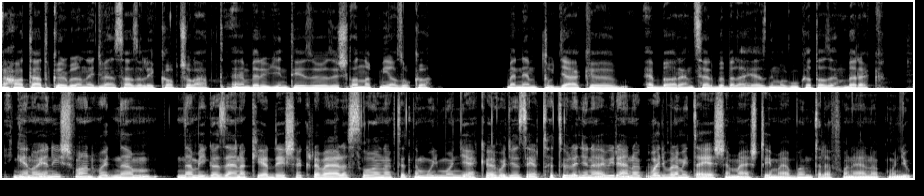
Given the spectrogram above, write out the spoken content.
Aha, tehát kb. a 40% kapcsolat emberügyintézőhöz, és annak mi az oka? Mert nem tudják ebbe a rendszerbe belehelyezni magukat az emberek? Igen, olyan is van, hogy nem, nem igazán a kérdésekre válaszolnak, tehát nem úgy mondják el, hogy az érthető legyen elvirának, vagy valami teljesen más témában telefonálnak, mondjuk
